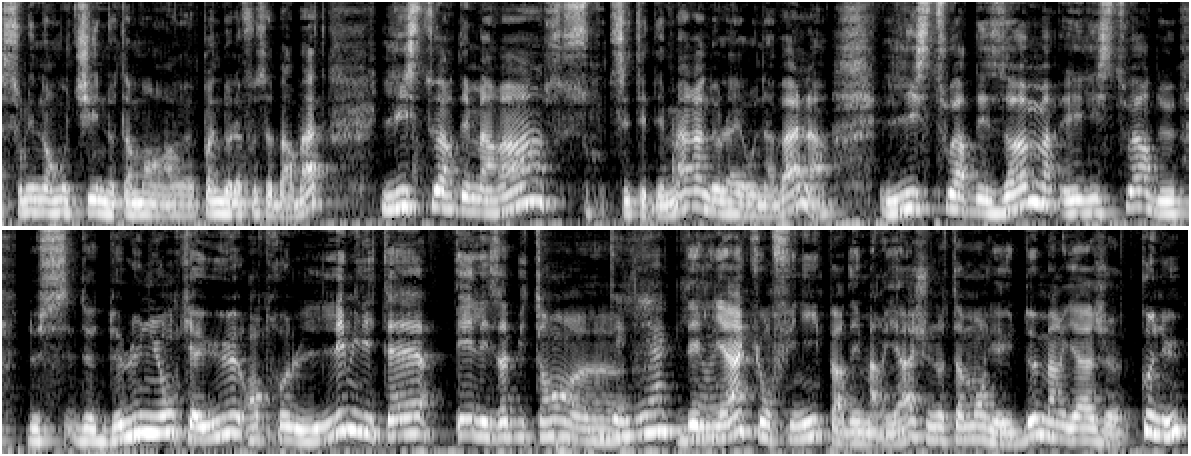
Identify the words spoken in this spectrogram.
sur les Normouchi, notamment à Pointe de la Fosse à Barbate, l'histoire des marins, c'était des marins de l'aéronaval, hein. l'histoire des hommes et l'histoire de, de, de, l'union qu'il y a eu entre les militaires et les habitants, euh, des, liens, qui, des ont... liens qui ont fini par des mariages, notamment il y a eu deux mariages connus.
